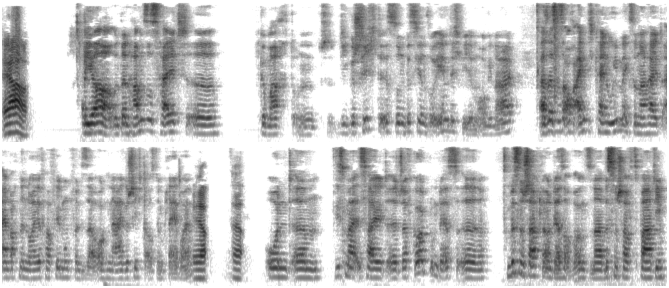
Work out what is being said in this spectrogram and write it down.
Ja. Ja, und dann haben sie es halt äh, gemacht und die Geschichte ist so ein bisschen so ähnlich wie im Original. Also es ist auch eigentlich kein Remake, sondern halt einfach eine neue Verfilmung von dieser Originalgeschichte aus dem Playboy. Ja. Und ähm, diesmal ist halt äh, Jeff Goldblum, der ist äh, Wissenschaftler und der ist auf irgendeiner Wissenschaftsparty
